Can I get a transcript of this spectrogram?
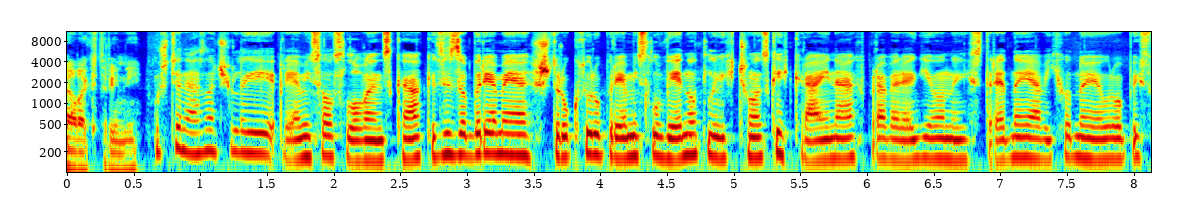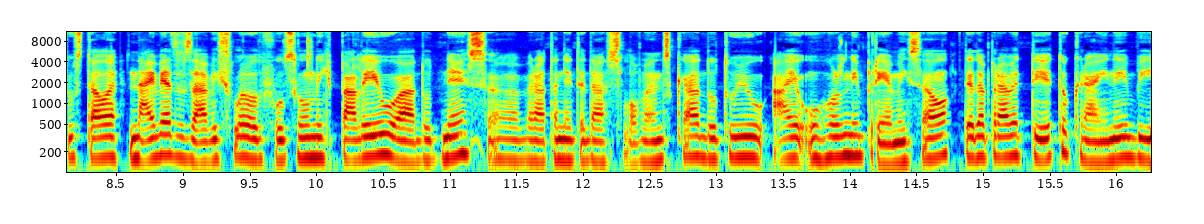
elektriny. Už ste naznačili priemysel Slovenska. Keď si zoberieme štruktúru priemyslu v jednotlivých členských krajinách, práve regióny strednej a východnej Európy sú stále najviac závislé od fosílnych palív a dodnes, e, vrátane teda Slovenska, dotujú aj uholný priemysel. Teda práve tieto krajiny by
